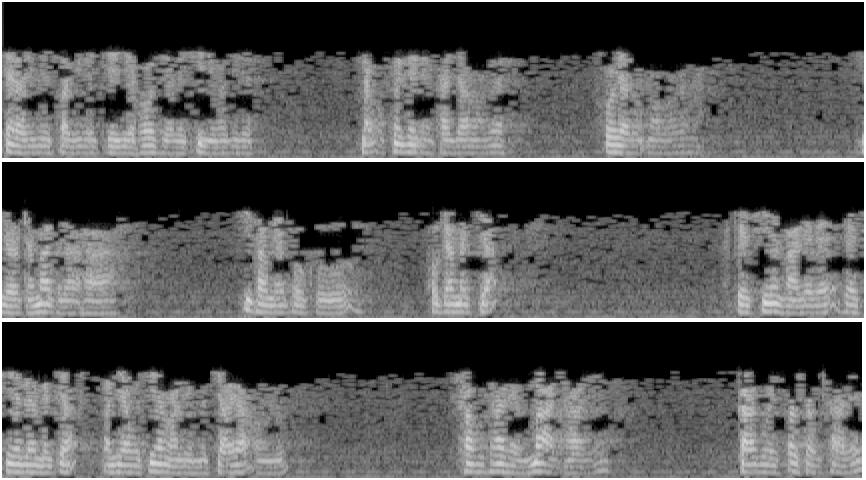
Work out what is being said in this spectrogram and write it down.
အဲ့ဒါလေးနဲ့ဆက်ပြီးတော့ခြေခြေဟောစရာလည်းရှိနေပါသေးတယ်။နောက်အခွင့်အရေးတဲ့ခါကြမှာပဲဟောရတော့မှာပါပဲ။ဒီတော့ဓမ္မစရာဟာရှိဆောင်တဲ့ပုဂ္ဂိုလ်ဟုတ်တယ်မကြအပယ်ရှင်းမှလည်းပဲအပယ်ရှင်းလည်းမကြ။တရားကိုရှင်းမှလည်းမကြရအောင်လို့ဆောက်ထားတယ်မှထားတယ်ကာကွယ်ဆောက်ရှောက်ထားတယ်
